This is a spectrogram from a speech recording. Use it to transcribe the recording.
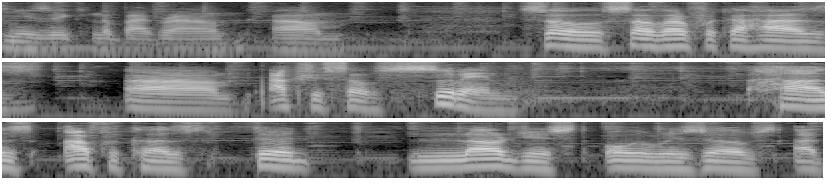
music in the background. Um, so South Africa has, um, actually South Sudan has Africa's third largest oil reserves at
